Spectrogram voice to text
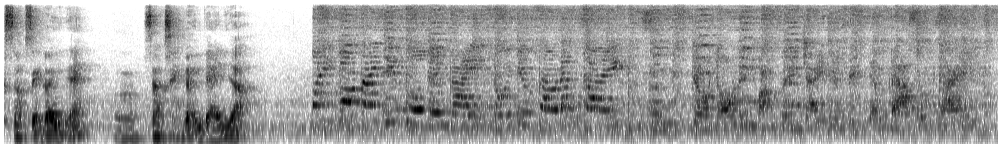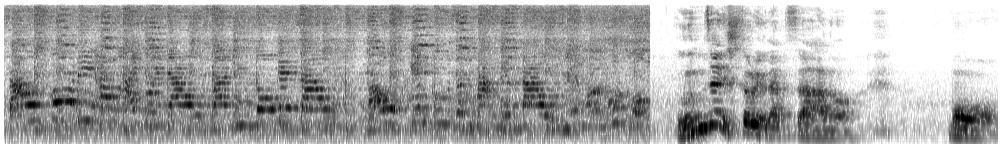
作戦いいね、うん、作戦会議大2弾うんざりしとるよだってさあのも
